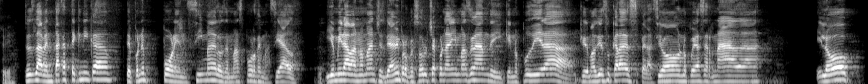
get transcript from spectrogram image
Sí. Entonces la ventaja técnica te pone por encima de los demás por demasiado. Y yo miraba, no manches, veía a mi profesor luchar con alguien más grande y que no pudiera, que más bien su cara de desesperación, no podía hacer nada. Y luego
